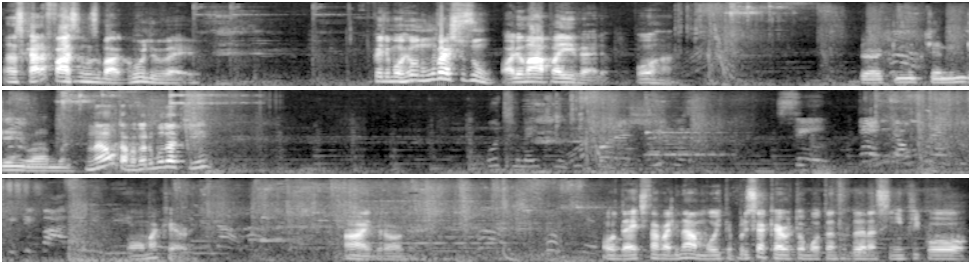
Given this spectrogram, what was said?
Mas os caras fazem uns bagulho, velho. Ele morreu num versus um. Olha o mapa aí, velho. Porra. Pior que não tinha ninguém lá, mano. Não, tava todo mundo aqui. Toma, Carry. Ai, droga. O Odete tava ali na moita, por isso que a Carry tomou tanto dano assim e ficou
